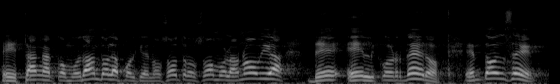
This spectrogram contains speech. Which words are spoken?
están acomodándola porque nosotros somos la novia del el Cordero. Entonces,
